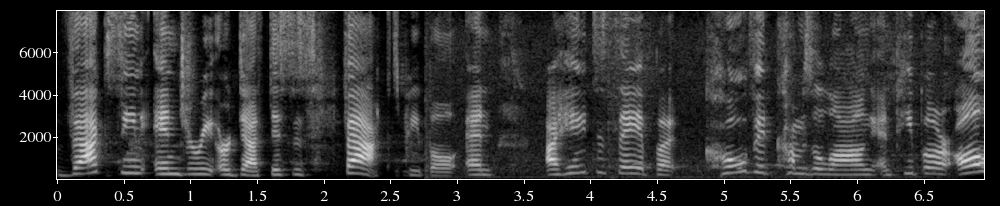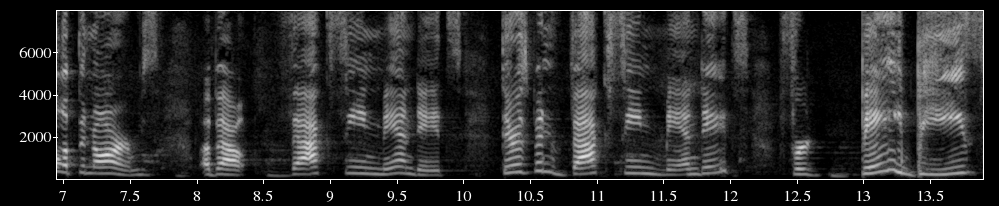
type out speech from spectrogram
vaccine injury or death. This is fact, people. And I hate to say it, but COVID comes along and people are all up in arms about vaccine mandates. There's been vaccine mandates for babies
